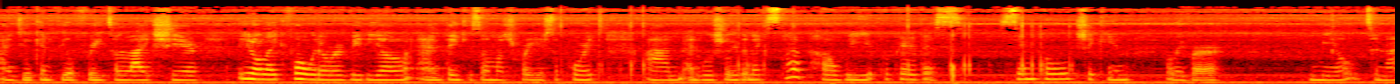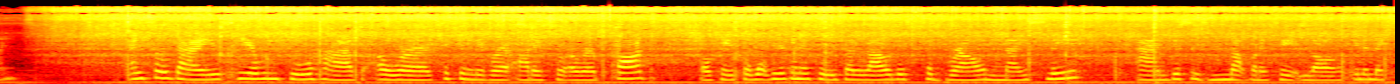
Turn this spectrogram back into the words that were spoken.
And you can feel free to like share you know like forward our video. And thank you so much for your support. Um, and we'll show you the next step how we prepare this simple chicken liver meal tonight. And so guys here we do have our chicken liver added to our pot okay so what we're going to do is allow this to brown nicely. And this is not going to take long in the next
